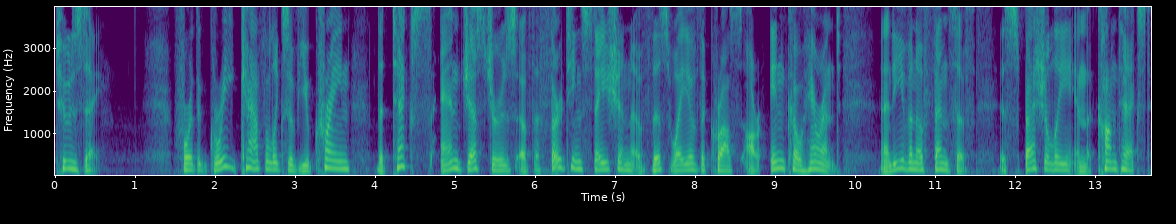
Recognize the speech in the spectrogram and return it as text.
Tuesday. For the Greek Catholics of Ukraine, the texts and gestures of the 13th station of this Way of the Cross are incoherent and even offensive, especially in the context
